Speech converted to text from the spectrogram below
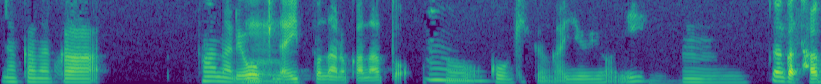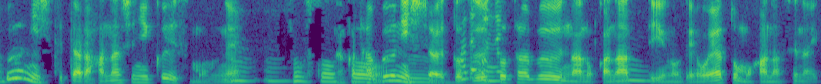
なかなか、かなり大きな一歩なのかなと、うんそう、こうきくんが言うように。うん。なんかタブーにしてたら話しにくいですもんね。うんうんそうそうそう。タブーにしちゃうとうんずっとタブーなのかなっていうので、親とも話せないっ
